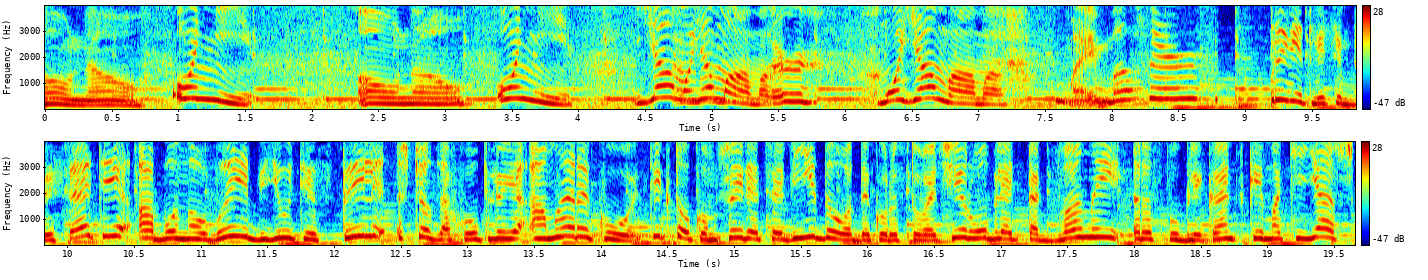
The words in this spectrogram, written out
Oh no. О, ні. Oh no. О, ні. Я моя мама. Mother. Моя мама. My mother. Привіт, 80-ті або новий б'юті стиль, що захоплює Америку. Тіктоком ширяться відео, де користувачі роблять так званий республіканський макіяж.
